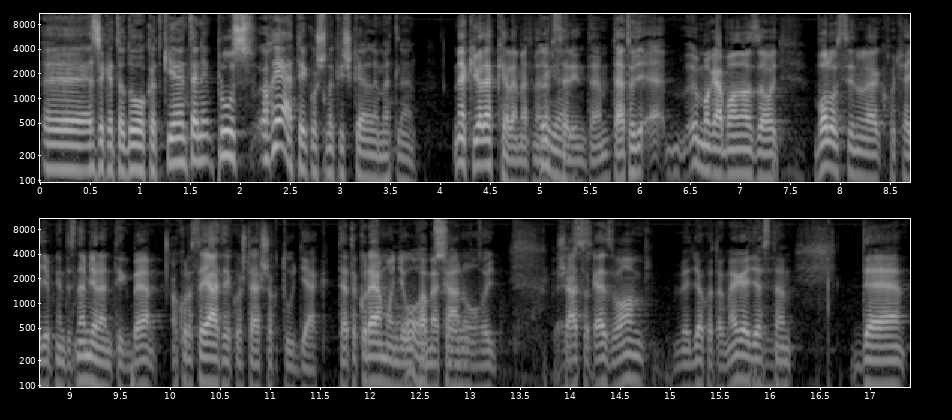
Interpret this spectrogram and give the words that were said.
ezeket a dolgokat kijelenteni, plusz a játékosnak is kellemetlen. Neki a legkellemetlenebb Igen. szerintem. Tehát, hogy önmagában azzal, hogy valószínűleg, hogyha egyébként ezt nem jelentik be, akkor azt a játékostársak tudják. Tehát akkor elmondja Uha Mekánó, hogy srácok, ez van, gyakorlatilag megegyeztem, de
